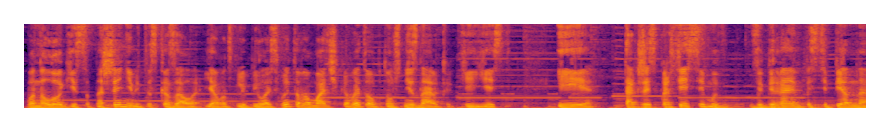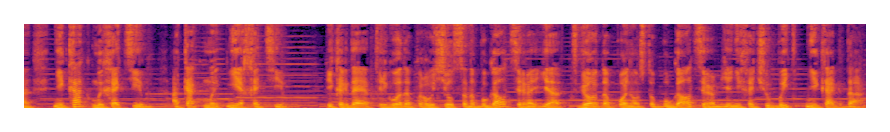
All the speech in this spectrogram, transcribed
в аналогии с отношениями ты сказала, я вот влюбилась в этого мальчика, в этого, потому что не знаю, какие есть. И также и с. Мы выбираем постепенно не как мы хотим, а как мы не хотим. И когда я три года проучился на бухгалтера, я твердо понял, что бухгалтером я не хочу быть никогда.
